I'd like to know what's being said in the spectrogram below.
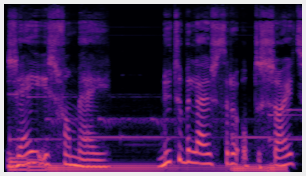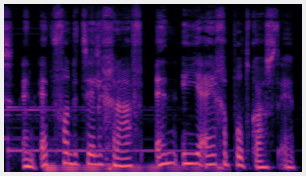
Zij is van mij. Nu te beluisteren op de site en app van de Telegraaf en in je eigen podcast-app.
